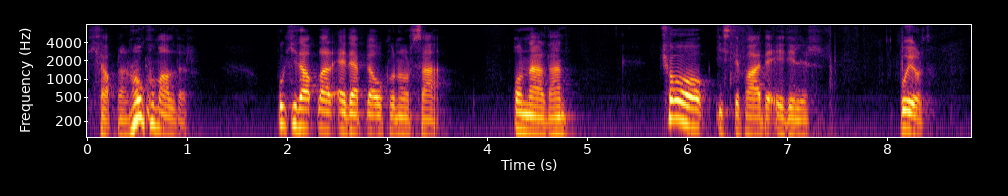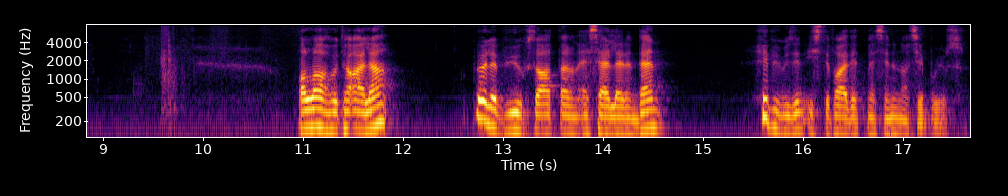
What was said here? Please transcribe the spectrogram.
kitaplarını okumalıdır. Bu kitaplar edeple okunursa onlardan çok istifade edilir buyurdu. Allahu Teala böyle büyük zatların eserlerinden hepimizin istifade etmesini nasip buyursun.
